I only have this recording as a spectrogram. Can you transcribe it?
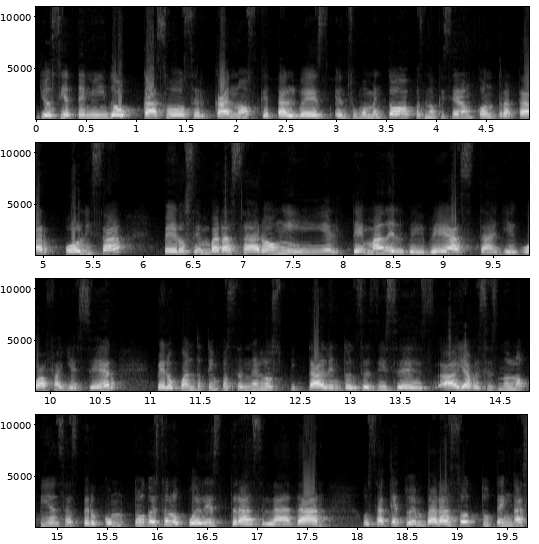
Yo sí he tenido casos cercanos que tal vez en su momento pues no quisieron contratar póliza, pero se embarazaron y el tema del bebé hasta llegó a fallecer, pero cuánto tiempo está en el hospital, entonces dices, ay, a veces no lo piensas, pero ¿cómo? todo eso lo puedes trasladar o sea, que tu embarazo tú tengas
